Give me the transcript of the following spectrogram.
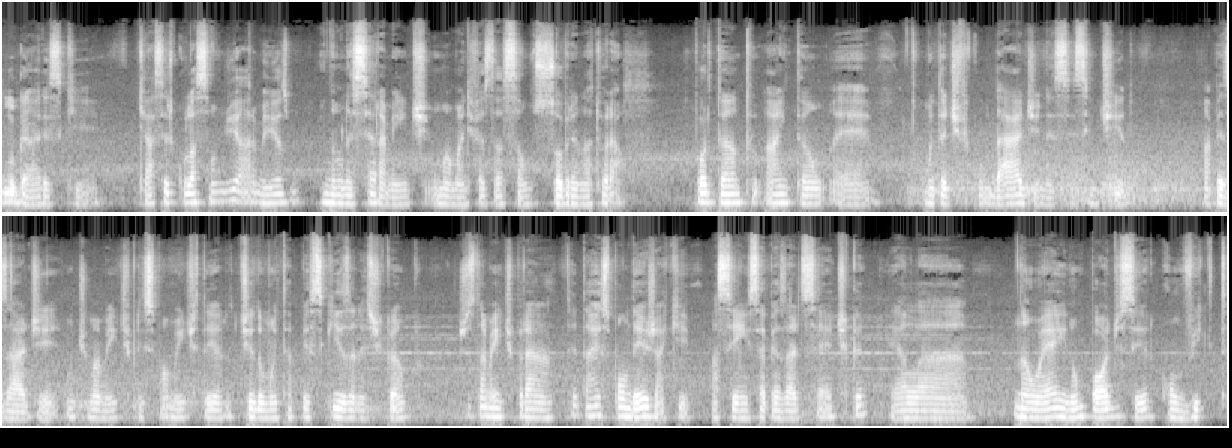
lugares que, que há circulação de ar mesmo, não necessariamente uma manifestação sobrenatural. Portanto, há então é, muita dificuldade nesse sentido apesar de ultimamente principalmente ter tido muita pesquisa neste campo, justamente para tentar responder, já que a ciência, apesar de cética, ela não é e não pode ser convicta.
